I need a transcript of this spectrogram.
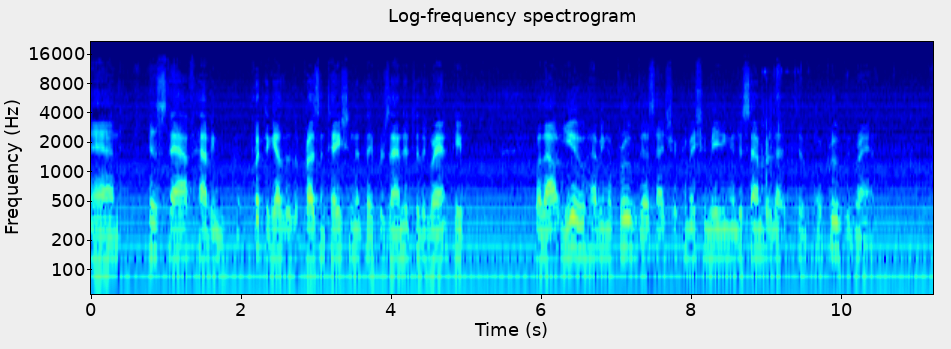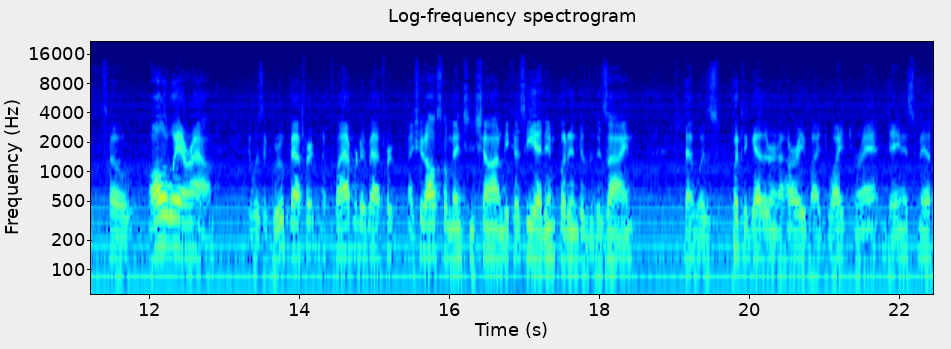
and his staff having put together the presentation that they presented to the grant people, without you having approved this at your commission meeting in December that to approve the grant. So all the way around, it was a group effort and a collaborative effort. I should also mention Sean because he had input into the design that was put together in a hurry by Dwight Durant and Dana Smith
